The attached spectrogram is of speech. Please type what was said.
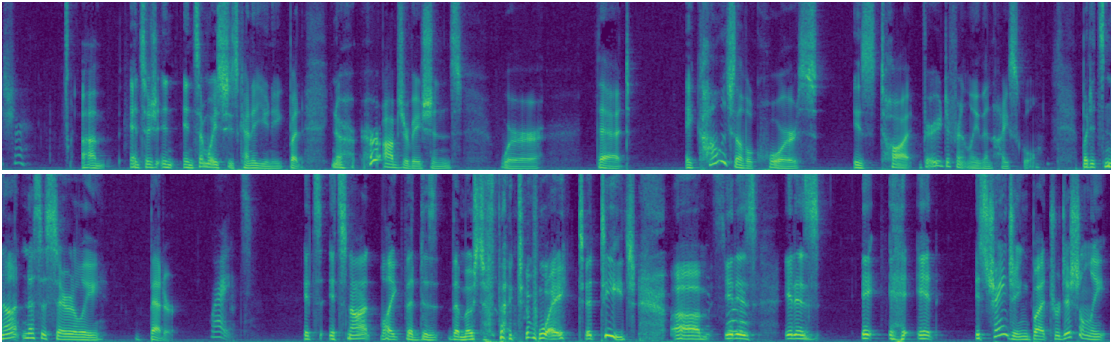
sure Um, and so she, in in some ways she's kind of unique, but you know her, her observations were that a college level course is taught very differently than high school, but it's not necessarily better. right It's it's not like the the most effective way to teach. Um, it is it is it, it it is changing, but traditionally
